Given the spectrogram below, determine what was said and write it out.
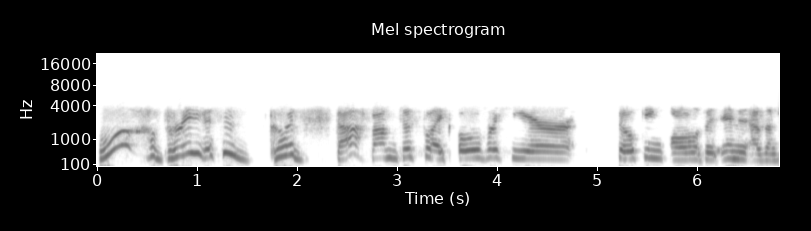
Woo, Brie, this is good stuff. I'm just like over here soaking all of it in as I'm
